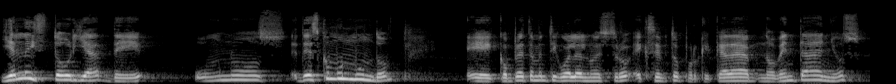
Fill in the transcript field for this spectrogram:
Y es la historia de unos. es como un mundo eh, completamente igual al nuestro, excepto porque cada 90 años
